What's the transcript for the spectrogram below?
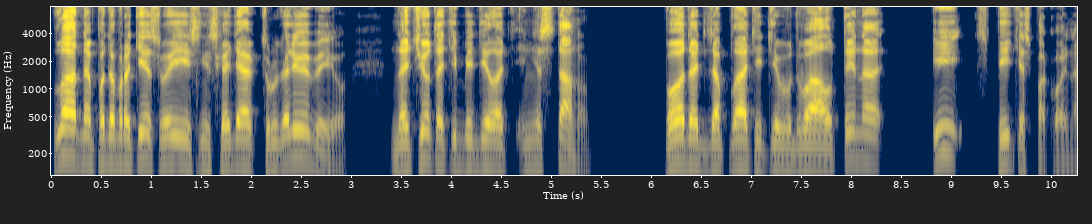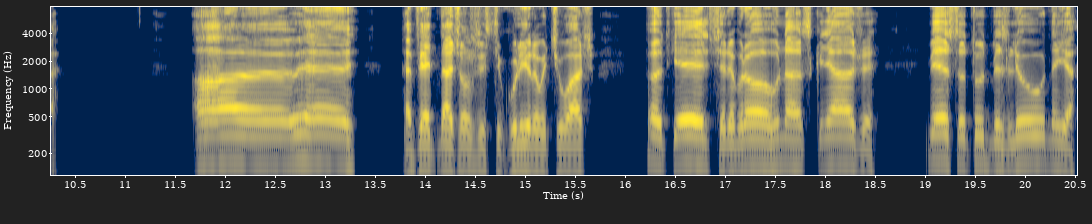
Ладно, по доброте своей, снисходя к трудолюбию, на что-то тебе делать не стану. Подать заплатите в два алтына и спите спокойно. — А... э... — опять начал жестикулировать чуваш. — Откель серебро у нас, княже. Место тут безлюдное.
